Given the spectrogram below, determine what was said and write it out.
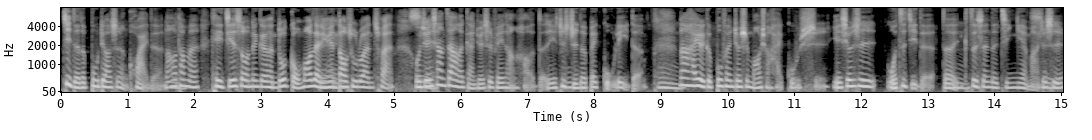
记者的步调是很快的，然后他们可以接受那个很多狗猫在里面到处乱窜，我觉得像这样的感觉是非常好的，也是值得被鼓励的。嗯，那还有一个部分就是毛小孩故事，也就是我自己的的自身的经验嘛，就是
